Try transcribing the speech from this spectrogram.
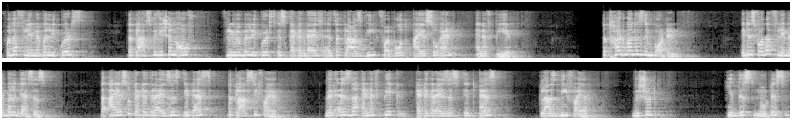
for the flammable liquids, the classification of flammable liquids is categorized as the class B for both ISO and NFPA. The third one is important. It is for the flammable gases. The ISO categorizes it as the class C fire, whereas the NFPA categorizes it as class B fire. We should keep this notice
